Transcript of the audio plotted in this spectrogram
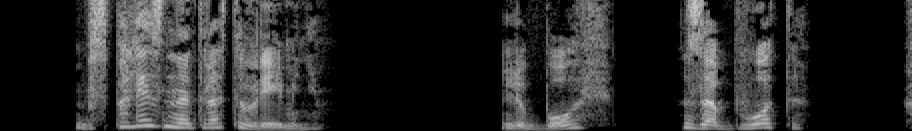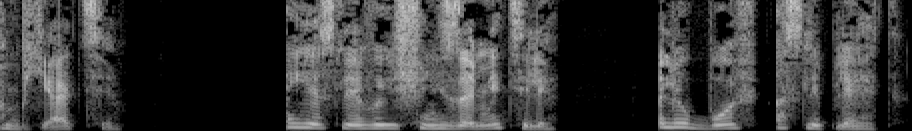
— бесполезная трата времени. Любовь, забота, объятия. Если вы еще не заметили, любовь ослепляет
